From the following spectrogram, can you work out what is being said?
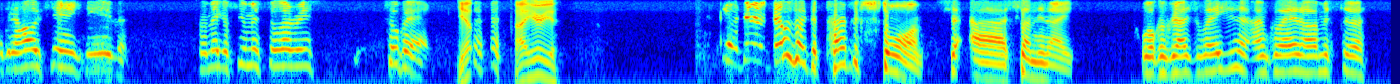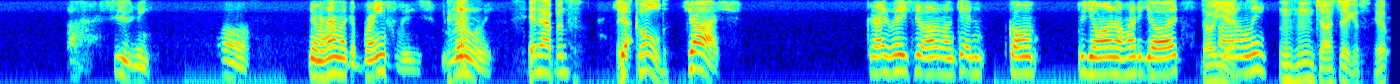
I can hardly see anything even. If I make a few missed deliveries, too bad. Yep, I hear you. Yeah, that, that was like the perfect storm uh, Sunday night. Well, congratulations. I'm glad uh, Mr. Uh, excuse me. Oh, I'm having like a brain freeze, literally. It happens. It's Ja- cold. Josh, congratulations on, on getting going beyond 100 yards. Oh, yeah. finally. Mm-hmm. Josh Jacobs. Yep.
